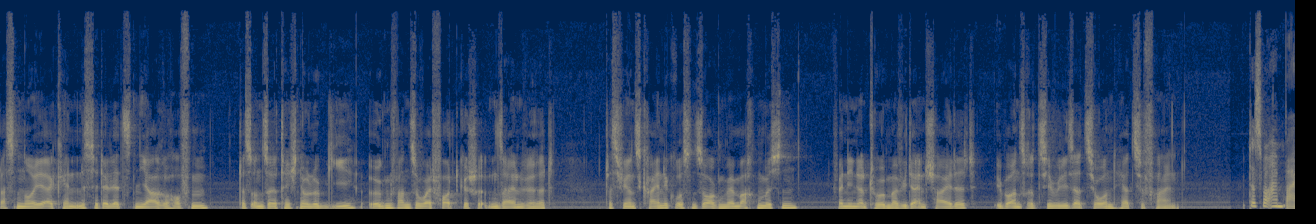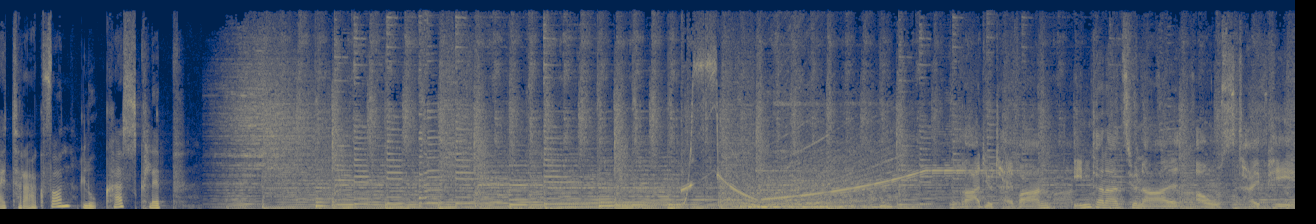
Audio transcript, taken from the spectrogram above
lassen neue Erkenntnisse der letzten Jahre hoffen, dass unsere Technologie irgendwann so weit fortgeschritten sein wird, dass wir uns keine großen Sorgen mehr machen müssen, wenn die Natur mal wieder entscheidet, über unsere Zivilisation herzufallen. Das war ein Beitrag von Lukas Klepp. Radio Taiwan, international aus Taipeh.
